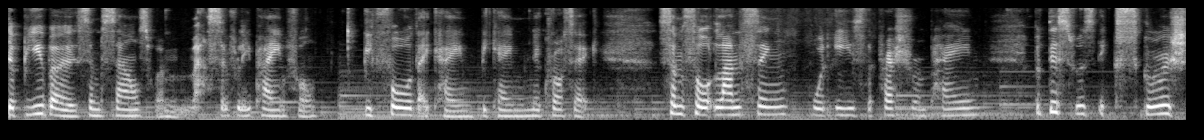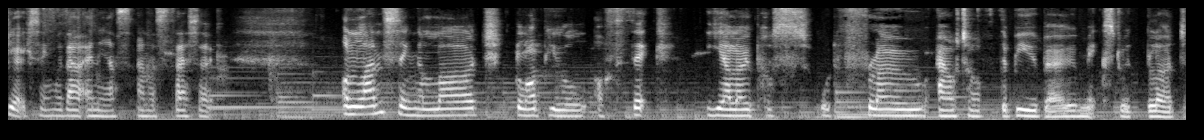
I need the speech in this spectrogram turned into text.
The buboes themselves were massively painful before they came became necrotic, some thought lancing would ease the pressure and pain, but this was excruciating without any anesthetic. On lancing, a large globule of thick yellow pus would flow out of the bubo mixed with blood.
